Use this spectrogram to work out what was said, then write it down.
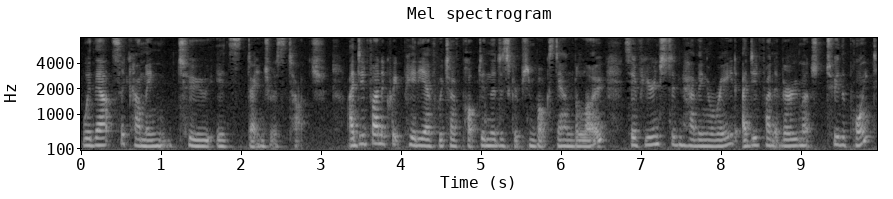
without succumbing to its dangerous touch. I did find a quick PDF which I've popped in the description box down below. So if you're interested in having a read, I did find it very much to the point.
